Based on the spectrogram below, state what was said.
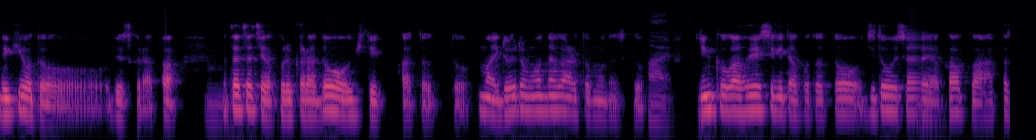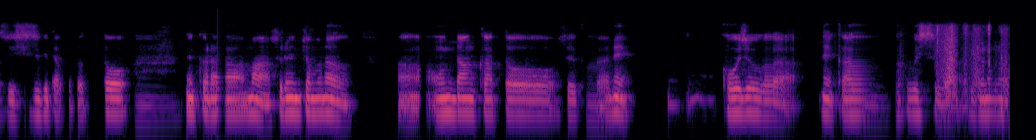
出来事ですから、やっぱうん。私たちがこれからどう生きていくかと、とまあいろいろ問題があると思うんですけど、はい。人口が増えすぎたことと、自動車や科学が発達しすぎたことと、うん。それからまあそれに伴うあ温暖化と、それからね、工場が、ね、化学物質がいろんなものを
